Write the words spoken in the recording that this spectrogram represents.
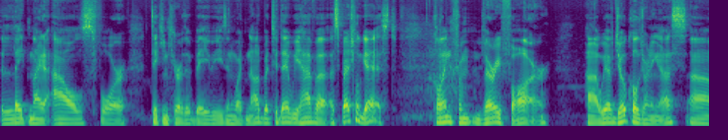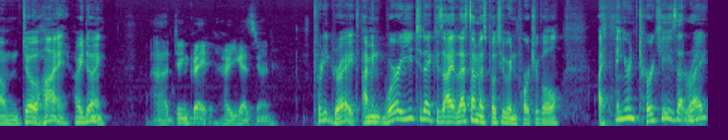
the late night owls for taking care of the babies and whatnot. But today we have a, a special guest calling from very far. Uh, we have Joe Cole joining us. Um, Joe, hi. How are you doing? Uh, doing great. How are you guys doing? Pretty great. I mean, where are you today? Because I last time I spoke to you, were in Portugal. I think you're in Turkey. Is that right?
